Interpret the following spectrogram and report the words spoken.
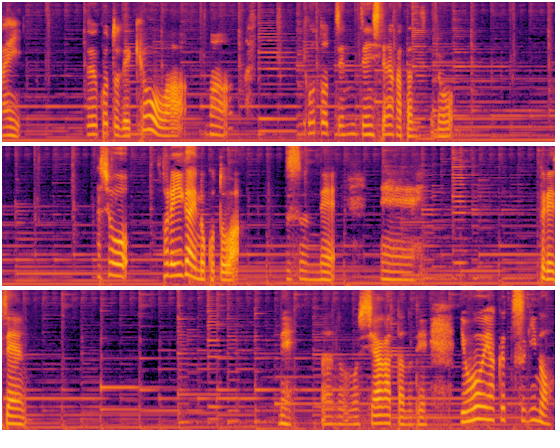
はい。ということで今日は、まあ、仕事全然してなかったんですけど、多少それ以外のことは進んで、えー、プレゼン、ね、あの、もう仕上がったので、ようやく次の、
